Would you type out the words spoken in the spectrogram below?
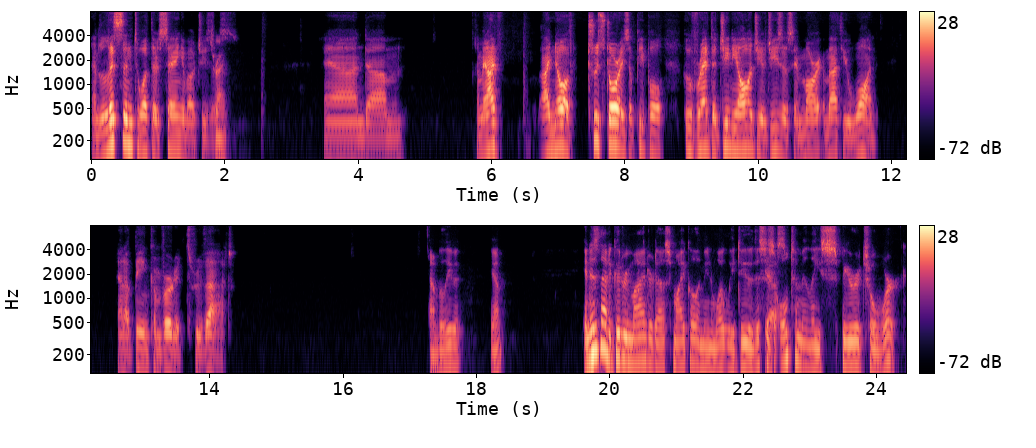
and listen to what they're saying about Jesus. Right. And um, I mean, I've I know of true stories of people who've read the genealogy of Jesus in Mark, Matthew one, and of being converted through that. I believe it. Yep. And isn't that a good reminder to us, Michael? I mean, what we do, this yes. is ultimately spiritual work.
